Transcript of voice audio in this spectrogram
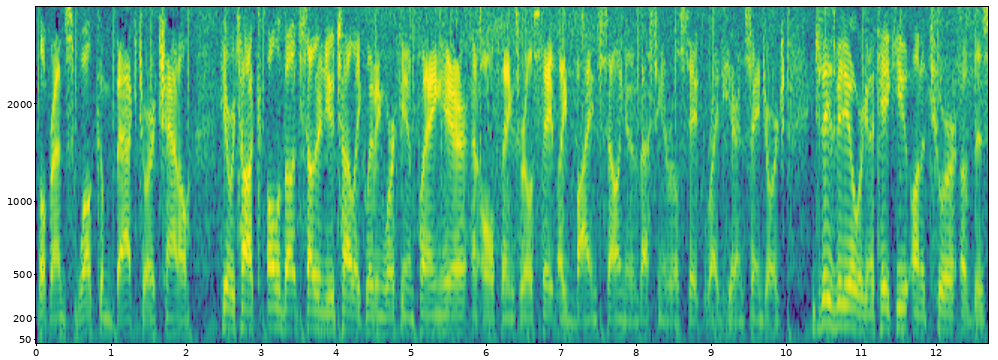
Hello friends, welcome back to our channel. Here we talk all about Southern Utah, like living, working, and playing here, and all things real estate, like buying, selling, and investing in real estate right here in St. George. In today's video, we're gonna take you on a tour of this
